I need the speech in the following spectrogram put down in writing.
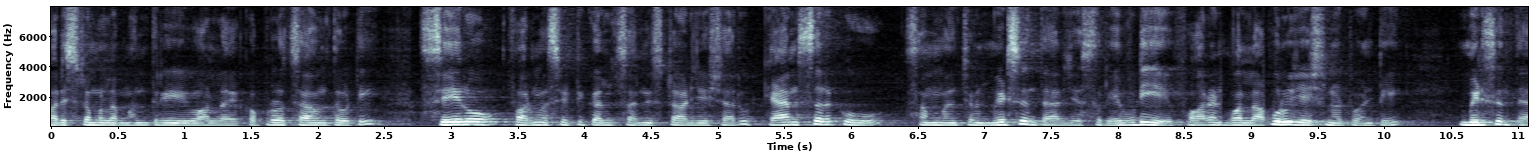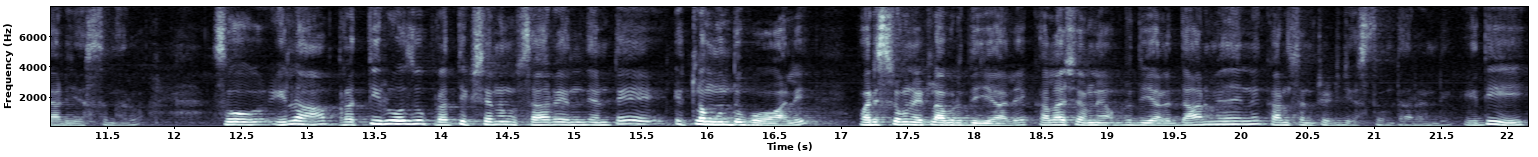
పరిశ్రమల మంత్రి వాళ్ళ యొక్క ప్రోత్సాహంతో సేరో ఫార్మాస్యూటికల్స్ అన్ని స్టార్ట్ చేశారు. క్యాన్సర్కు సంబంధించిన మెడిసిన్ తయారు చేస్తారు. ఎఫ్డిఏ ఫారెన్ వాళ్ళు అప్రూవ్ చేసినటువంటి మెడిసిన్ తయారు చేస్తున్నారు. సో ఇలా ప్రతిరోజు ప్రతి క్షణం సార్ ఏంటంటే ఎట్లా ముందు పోవాలి పరిశ్రమను ఎట్లా అభివృద్ధి చేయాలి కళాశాలను అభివృద్ధి చేయాలి దాని మీదనే కాన్సన్ట్రేట్ చేస్తుంటారండి. ఇది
